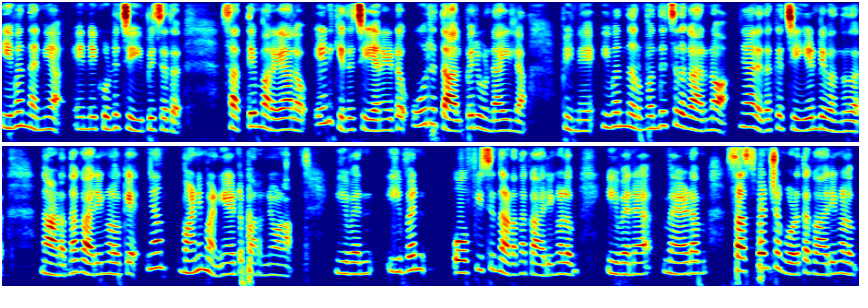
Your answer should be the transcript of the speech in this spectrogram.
ഇവൻ തന്നെയാ എന്നെ കൊണ്ട് ചെയ്യിപ്പിച്ചത്. സത്യം പറയാലോ എനിക്കിത് ചെയ്യാനായിട്ട് ഒരു താല്പര്യം ഉണ്ടായില്ല. പിന്നെ ഇവൻ നിർബന്ധിച്ചത് കാരണമാണ് ഞാൻ ഇതൊക്കെ ചെയ്യേണ്ടി വന്നത്. നടന്ന കാര്യങ്ങളൊക്കെ ഞാൻ മണിമണിയായിട്ട് പറഞ്ഞോളാം. ഇവൻ ഇവൻ ഓഫീസിൽ നടന്ന കാര്യങ്ങളും ഇവന് മാഡം സസ്പെൻഷൻ കൊടുത്ത കാര്യങ്ങളും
